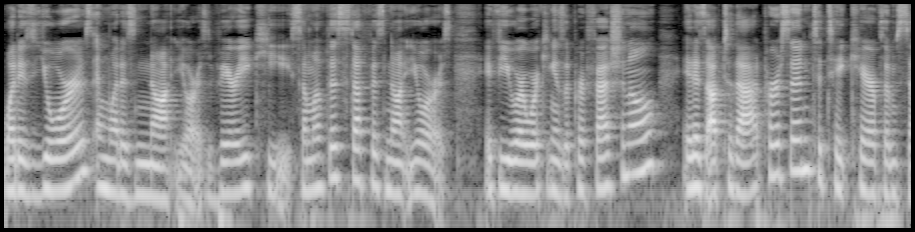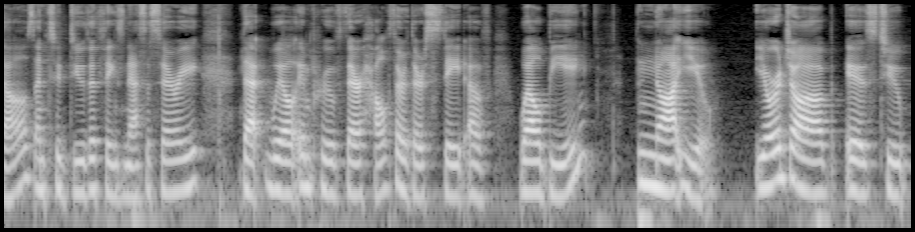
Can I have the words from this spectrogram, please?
what is yours and what is not yours. Very key. Some of this stuff is not yours. If you are working as a professional, it is up to that person to take care of themselves and to do the things necessary that will improve their health or their state of well being, not you your job is to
